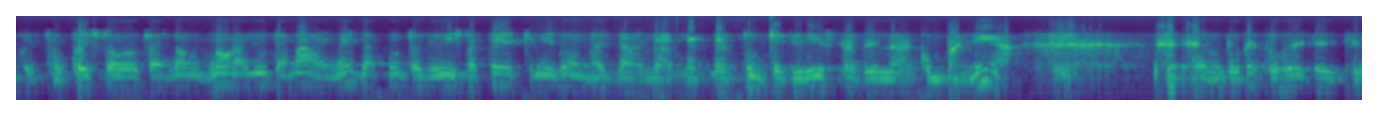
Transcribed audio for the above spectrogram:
Questo, questo, cioè, non, non aiuta mai né dal punto di vista tecnico né da- da- da- dal punto di vista della compagnia. È un giocatore che, che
